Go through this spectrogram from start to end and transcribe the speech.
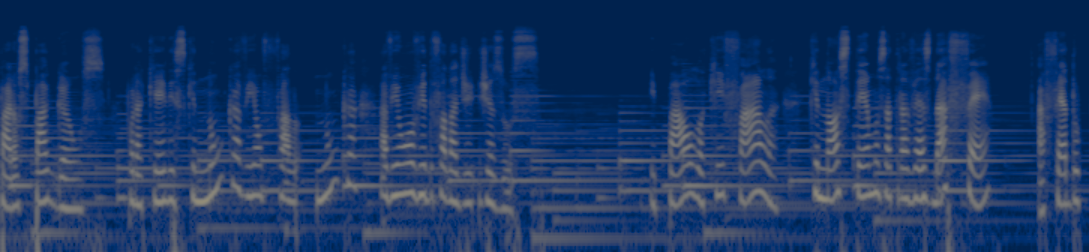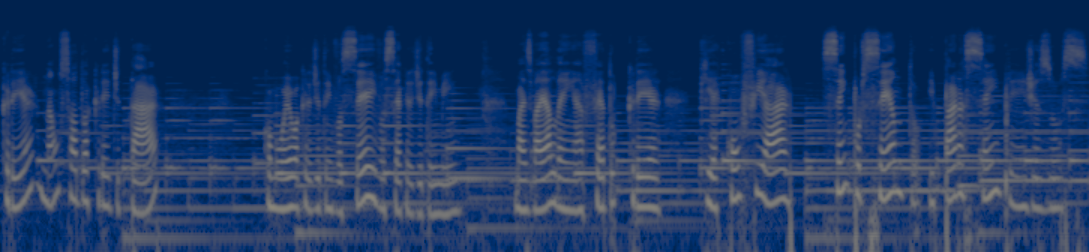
para os pagãos, por aqueles que nunca haviam, nunca haviam ouvido falar de Jesus. E Paulo aqui fala que nós temos através da fé, a fé do crer, não só do acreditar, como eu acredito em você e você acredita em mim, mas vai além, a fé do crer, que é confiar 100% e para sempre em Jesus.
